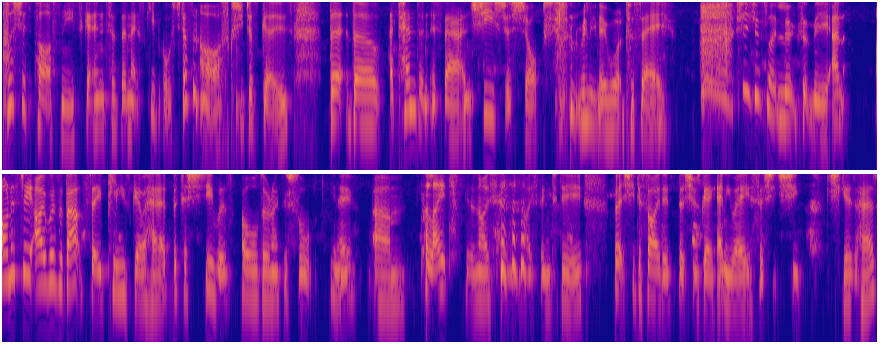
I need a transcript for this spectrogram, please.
pushes past me to get into the next cubicle. She doesn't ask; she just goes. the The attendant is there, and she's just shocked. She doesn't really know what to say. she just like looks at me, and honestly, I was about to say, "Please go ahead," because she was older, and I just thought, you know, um, polite, It's a nice thing, nice thing to do but she decided that she was going anyway, so she she she goes ahead.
